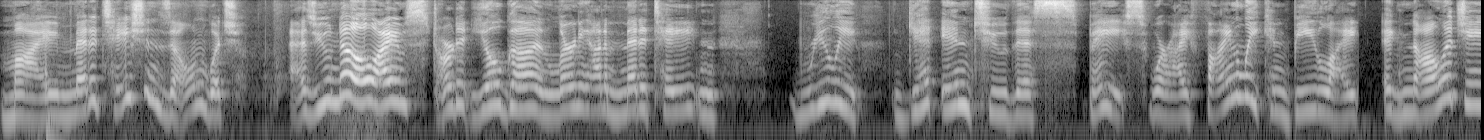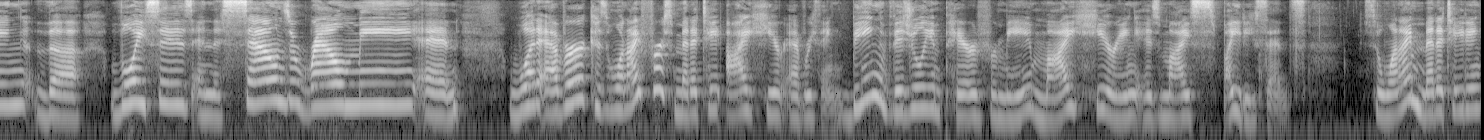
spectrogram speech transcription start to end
my meditation zone, which as you know, I started yoga and learning how to meditate and really get into this space where I finally can be like acknowledging the voices and the sounds around me and whatever. Because when I first meditate, I hear everything. Being visually impaired for me, my hearing is my spidey sense. So when I'm meditating,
